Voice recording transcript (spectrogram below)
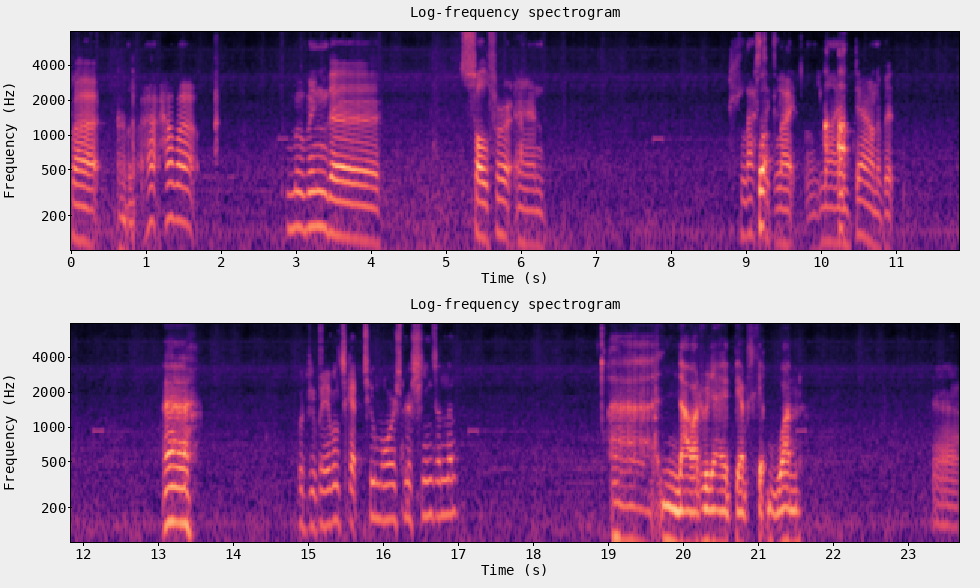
But how, how about moving the sulfur and plastic light lying uh, down a bit? Uh, Would you be able to get two more machines in them? uh, no, I'd really only be able to get one. Yeah.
